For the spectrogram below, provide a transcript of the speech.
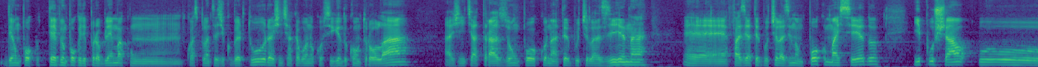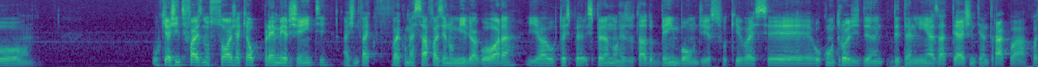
deu um pouco, teve um pouco de problema com, com as plantas de cobertura, a gente acabou não conseguindo controlar, a gente atrasou um pouco na terbutilazina, é, fazer a terbutilazina um pouco mais cedo e puxar o o que a gente faz no soja, que é o pré-emergente, a gente vai, vai começar a fazer no milho agora e eu estou esperando um resultado bem bom disso, que vai ser o controle de, de daninhas até a gente entrar com a, com a.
